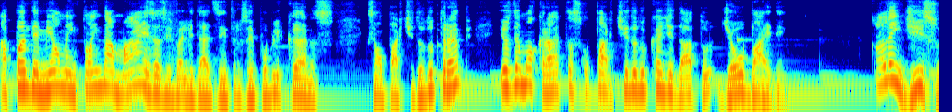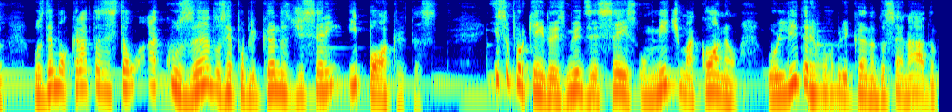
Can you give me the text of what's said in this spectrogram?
A pandemia aumentou ainda mais as rivalidades entre os republicanos, que são o partido do Trump, e os democratas, o partido do candidato Joe Biden. Além disso, os democratas estão acusando os republicanos de serem hipócritas. Isso porque em 2016 o Mitch McConnell, o líder republicano do Senado,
